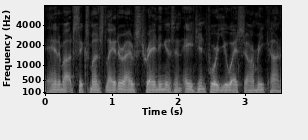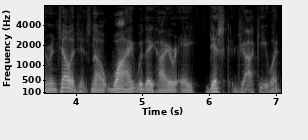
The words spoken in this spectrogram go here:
and about six months later, I was training as an agent for U.S. Army counterintelligence. Now, why would they hire a disc jockey? What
